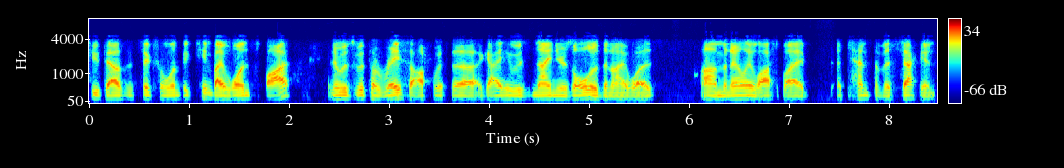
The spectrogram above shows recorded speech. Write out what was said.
2006 Olympic team by one spot, and it was with a race off with a, a guy who was nine years older than I was, um, and I only lost by a tenth of a second.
